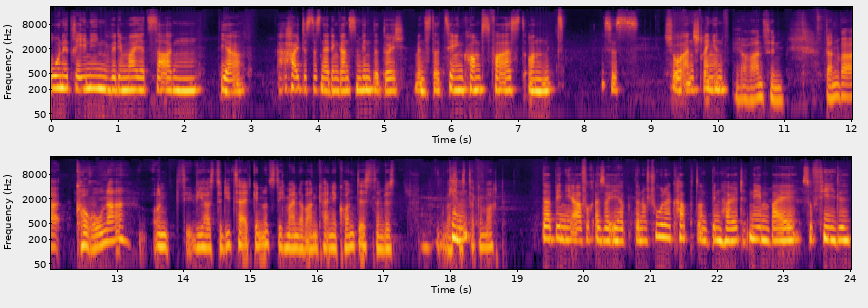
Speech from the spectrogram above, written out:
ohne Training würde ich mal jetzt sagen, ja, haltest das nicht den ganzen Winter durch, wenn du da zehn Comps fährst und es ist schon anstrengend. Ja, Wahnsinn. Dann war Corona und wie hast du die Zeit genutzt? Ich meine, da waren keine Contests, dann wirst, was Gen- hast du da gemacht? Da bin ich einfach, also ich habe da noch Schule gehabt und bin halt nebenbei so viel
